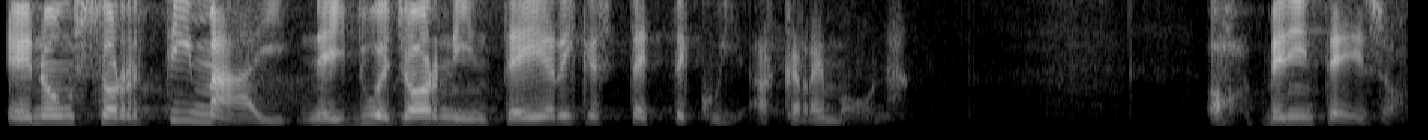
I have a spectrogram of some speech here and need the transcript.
e non sortì mai nei due giorni interi che stette qui a Cremona. Oh, ben inteso.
